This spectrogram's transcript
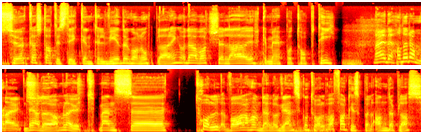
søkerstatistikken til videregående opplæring, og der var ikke læreryrket med på topp ti. Nei, det hadde ramla ut. Det hadde ramla ut. Mens toll, varehandel og grensekontroll var faktisk på en andreplass.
